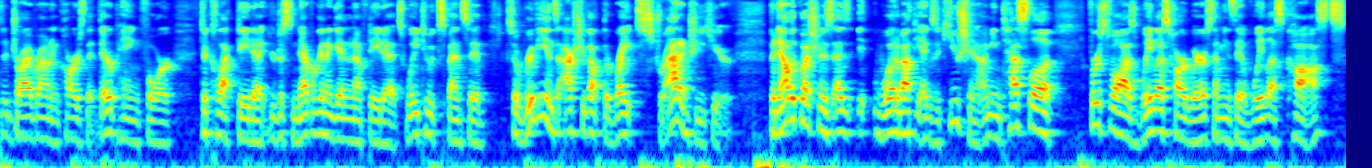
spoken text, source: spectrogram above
to drive around in cars that they're paying for to collect data. You're just never going to get enough data. It's way too expensive. So Rivian's actually got the right strategy here. But now the question is, as what about the execution? I mean, Tesla, first of all, has way less hardware, so that means they have way less costs.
